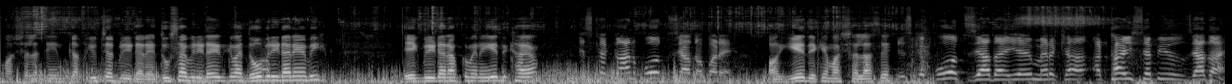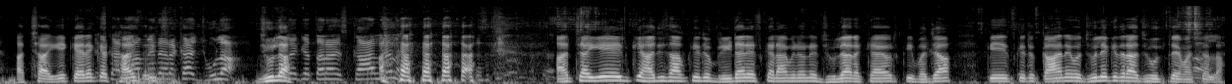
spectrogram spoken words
माशाल्लाह से इनका फ्यूचर ब्रीडर है। दूसरा ब्रीडर इनके पास दो ब्रीडर हैं अभी। एक ब्रीडर आपको मैंने ये दिखाया। इसका कान बहुत ज़्यादा बड़े हैं। और ये देखे माशाल्लाह से। इसके बहुत ज़्यादा ये मेरे ख्याल अट्ठाईस से भी ज़्यादा है। अच्छा ये कह रहे हैं कि अट्ठाईस मैंने रखा है झूला। झूला। की तरह इस कान है अच्छा ये इनके हाजी साहब के जो ब्रीडर है इसका नाम इन्होंने झूला रखा है और उसकी वजह कि इसके जो कान है वो झूले की तरह झूलते हैं माशाल्लाह।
